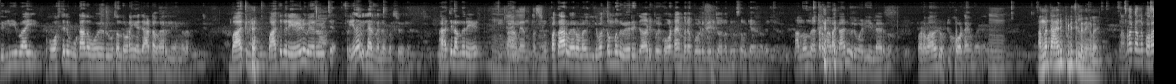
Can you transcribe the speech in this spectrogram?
ദില്ലീപായി ഹോസ്റ്റൽ കൂട്ടാതെ പോയ ഒരു ദിവസം തുടങ്ങിയ ചാട്ട ചാട്ടമായിരുന്നു ഞങ്ങൾ ബാച്ച് ബാച്ചിൽ ഒരു ഏഴ് പേര് ഒഴിച്ച് ശ്രീദേവ് ഇല്ലായിരുന്നല്ലോ പ്ലസ് ടുവിൽ ബാച്ചിൽ അന്നൊരു മുപ്പത്താറ് പേരുള്ളതിൽ ഇരുപത്തൊമ്പത് പേരും ചാടിപ്പോയി കോട്ടയം വരെ പോയിട്ട് തിരിച്ചു വന്ന ദിവസമൊക്കെ ആയിരുന്നു അന്നൊന്നും എത്ര നടക്കാനും ഒരു മടിയില്ലായിരുന്നു. വടവാവൂർ തൊട്ട് കോട്ടയം വരെ. എന്നിട്ട് ആരും പിടിച്ചില്ല നിങ്ങളെ? നമ്മളൊക്കെ അന്ന് കുറെ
